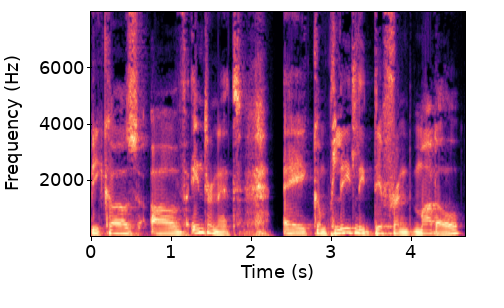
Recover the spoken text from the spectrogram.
because of internet a completely different model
